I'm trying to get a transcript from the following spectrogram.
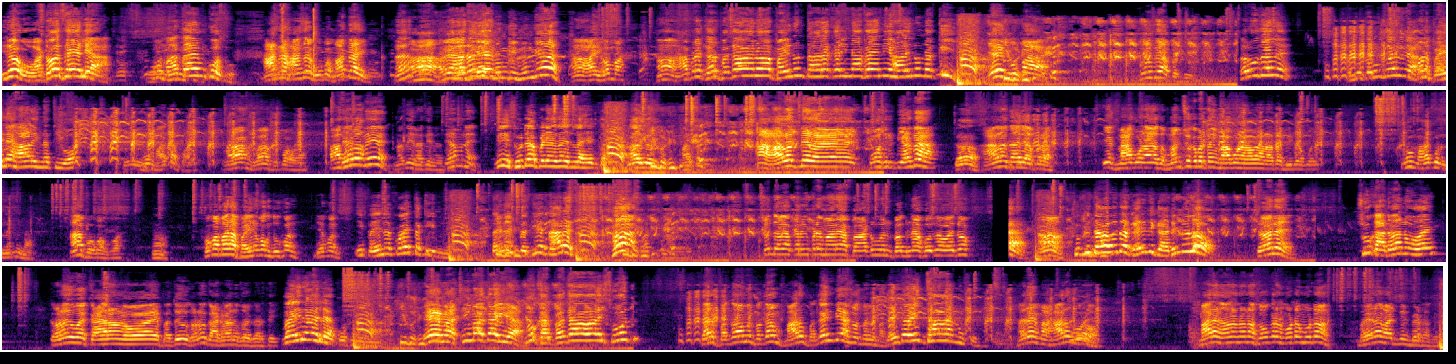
ઈરો વાટો છે લ્યા. હું માતા એમ કહું છું. હાજા હાજા ગોપા માતા આઈ હવે હાથી બરાબર? આઈ મૂંગી મૂંગી? હા આઈ હો માં. હા આપણે ઘર ભગાવાનો ભાઈ નું તારે કરી નાખે એની હાળી નું. નક્કી કરવું છે ને. પણ ભાઈ ને હાળી નથી હો. હું માતા પાડું વાહ વાહ વાહ. ને નથી નથી નથી. એમ ને વી છૂટા પડ્યા હતા એટલે હેડતા માતા આ હાલત ને પાંચ રૂપિયા હતા. હાલત આલ્યા આપડા એક માગુણ આવ્યો તો મન શું ખબર તમે માગુણ આવવાના હતા બીજા કોઈ? હું માગુણ નહીં ના. હા ભોપા ભોપા હા. ભોપા મારા ભાઈને કોક દુખો ને? દેખો ને. ઈ ભાઈને કોઈ તકલીફ નહીં. તને બધી તારે હા! શું દવા કરવી પડે મારે? આ પાટું અને પગ ના ખોદવા હોય તો? હા. શું કીધા હોય તો? ઘરેથી કાઢી મેલો. ને? શું કાઢવાનું હોય? ઘણું હોય કારણ હોય બધું ઘણું કાઢવાનું હોય ઘરથી. વૈરા લ્યા એ માછી માતા અહીંયા. હું ઘર ભગાવા વાળી છું ઘર ભગાવ ભગાવ મારું ભગાઈને બેસો તમે નહીં તો એ જ થવાનું છે. અરે માં હારું બોલો. મારે નાના નાના છોકરા મોટા મોટા બહેરા વાંચીને બેઠા છે.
